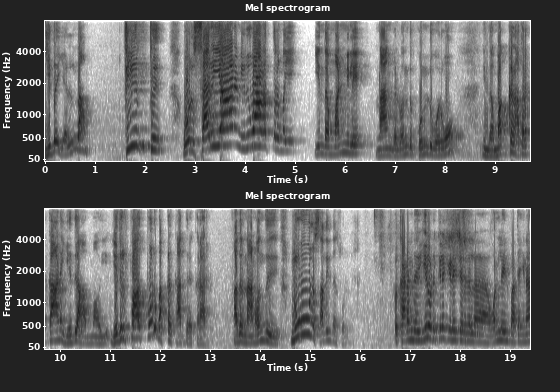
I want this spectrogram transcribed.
இதையெல்லாம் தீர்த்து ஒரு சரியான நிர்வாகத் திறமையை இந்த மண்ணிலே நாங்கள் வந்து கொண்டு வருவோம். இந்த மக்கள் அதற்கான எது அம்மா- எதிர்பார்ப்போடு மக்கள் காத்திருக்கிறார்கள். அதில் நான் வந்து நூறு சதவீதம் சொல்வேன் இப்போ கடந்த ஈரோடு கிழக்கு இடைத்தேர்தலில் ஒன்லைன் பார்த்தீங்கன்னா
